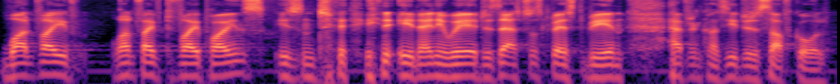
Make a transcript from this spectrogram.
one five one five to five points isn't in, in any way a disastrous place to be in, having conceded a soft goal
